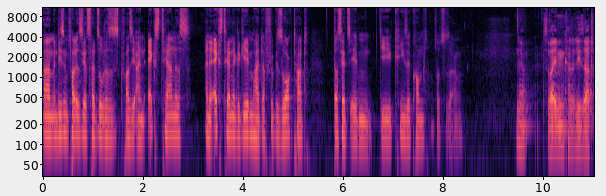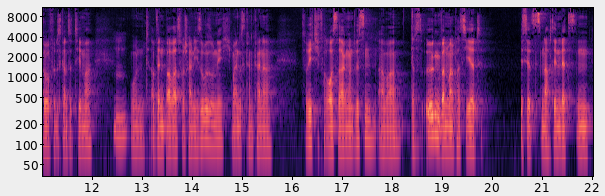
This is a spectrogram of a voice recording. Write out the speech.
Ähm, in diesem Fall ist es jetzt halt so, dass es quasi ein externes, eine externe Gegebenheit dafür gesorgt hat, dass jetzt eben die Krise kommt, sozusagen. Ja, das war eben ein Katalysator für das ganze Thema. Mhm. Und abwendbar war es wahrscheinlich sowieso nicht. Ich meine, das kann keiner so richtig voraussagen und wissen, aber dass es irgendwann mal passiert, ist jetzt nach den letzten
